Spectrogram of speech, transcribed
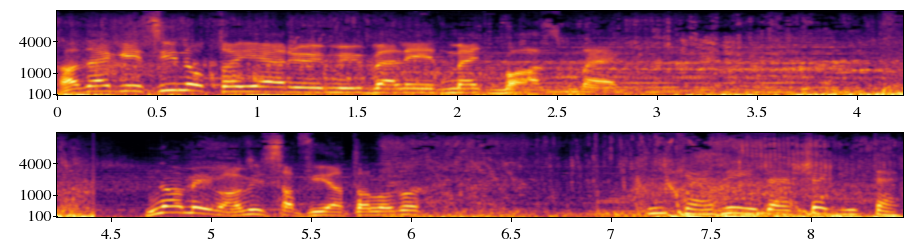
Az egész inotai erőmű beléd megy, bazd meg! Na mi van, visszafiatalodott? Igen, Réden, segítek.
